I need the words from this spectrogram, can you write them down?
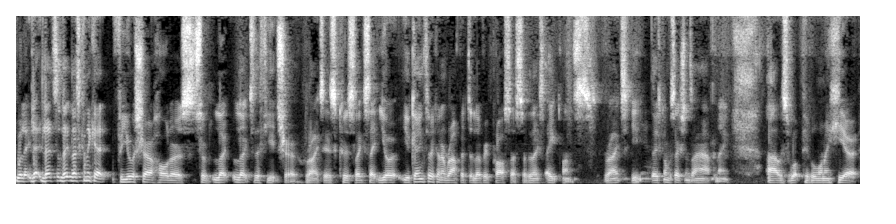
well, let, let's let, let's kind of get for your shareholders sort of look, look to the future, right? Is because, like I say, you're you're going through a kind of rapid delivery process over the next eight months, right? You, Those conversations are happening. Uh, this is what people want to hear.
